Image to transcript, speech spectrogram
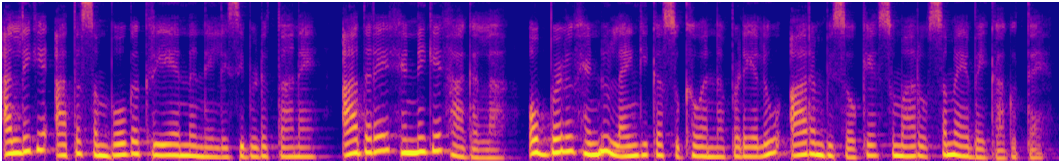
ಅಲ್ಲಿಗೆ ಆತ ಸಂಭೋಗ ಕ್ರಿಯೆಯನ್ನು ನಿಲ್ಲಿಸಿ ಬಿಡುತ್ತಾನೆ. ಆದರೆ ಹೆಣ್ಣಿಗೆ ಹಾಗಲ್ಲ. ಒಬ್ಬಳು ಹೆಣ್ಣು ಲೈಂಗಿಕ ಸುಖವನ್ನು ಪಡೆಯಲು ಆರಂಭಿಸೋಕೆ ಸುಮಾರು ಸಮಯ ಬೇಕಾಗುತ್ತೆ.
